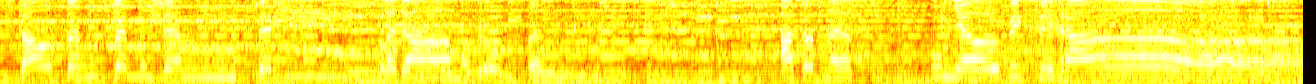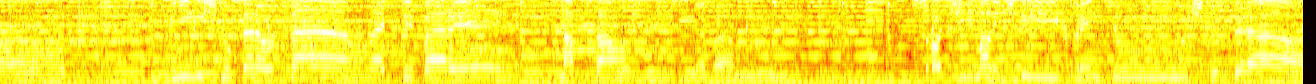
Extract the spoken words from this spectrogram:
Stal jsem se mužem, který hledá modrou zem. A dodnes uměl bych si hrát knížku, kterou jsem Exupery napsal s úsměvem. Z očí maličkých princů čtu si rád.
